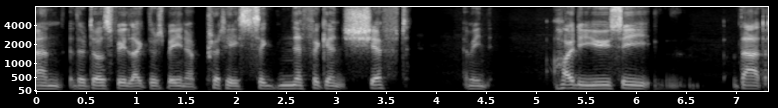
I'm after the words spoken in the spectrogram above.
And there does feel like there's been a pretty significant shift. I mean, how do you see that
